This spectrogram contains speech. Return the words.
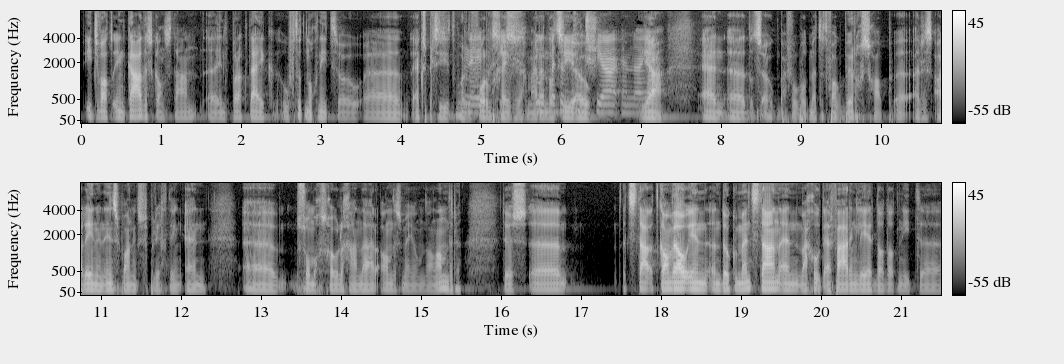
iets wat in kaders kan staan, in de praktijk hoeft het nog niet zo expliciet worden nee, vormgegeven, zeg maar. En dat zie je ook. Ja, en, ja. en dat is ook bijvoorbeeld met het vak burgerschap. er is alleen een inspanningsverplichting en sommige scholen gaan daar anders mee om dan andere. Dus het, staat, het kan wel in een document staan, en, maar goed, ervaring leert dat dat niet uh,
